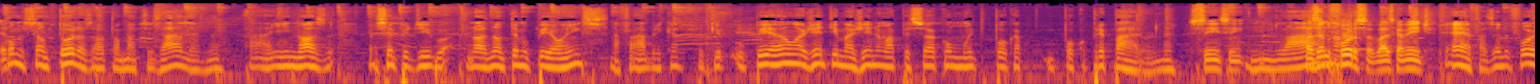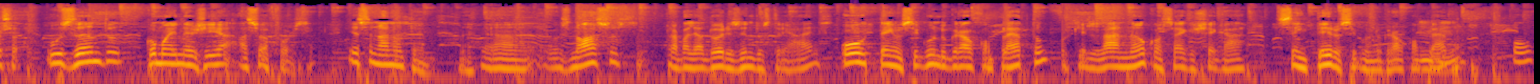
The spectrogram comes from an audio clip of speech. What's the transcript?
como são todas automatizadas, né, aí nós eu sempre digo, nós não temos peões na fábrica, porque o peão a gente imagina uma pessoa com muito pouca, pouco preparo, né? Sim, sim. Lá fazendo força, basicamente. É, fazendo força, usando como energia a sua força. Isso nós não temos. Né? Ah, os nossos trabalhadores industriais ou têm o segundo grau completo, porque lá não consegue chegar sem ter o segundo grau completo. Uhum ou uh,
